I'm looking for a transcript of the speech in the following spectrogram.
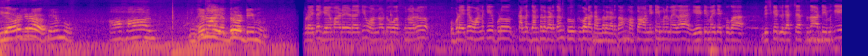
ఇది ఎవరికిరా? ఇంకేంటి ఇద్దరు టీము. ఇప్పుడైతే గేమ్ ఆడేయడానికి వన్ టూ వస్తున్నారు. ఇప్పుడైతే వన్కి ఇప్పుడు కళ్ళకి గంటలు కడతాం టూ కి కూడా గంటలు కడతాం. మొత్తం అన్ని టీముల మీద ఏ టీం అయితే ఎక్కువ బిస్కెట్లు కట్ చేస్తుందో ఆ టీం కి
